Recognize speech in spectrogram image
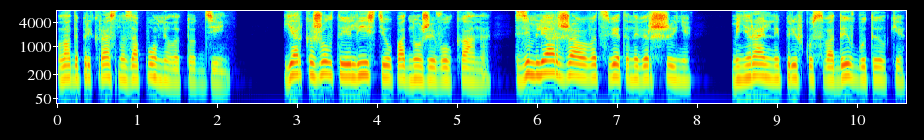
Лада прекрасно запомнила тот день. Ярко-желтые листья у подножия вулкана, земля ржавого цвета на вершине, минеральный привкус воды в бутылке,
